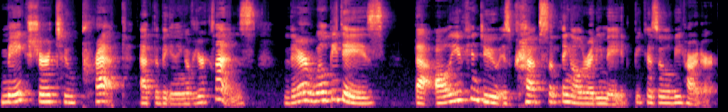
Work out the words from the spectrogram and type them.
make sure to prep at the beginning of your cleanse. There will be days that all you can do is grab something already made because it will be harder.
